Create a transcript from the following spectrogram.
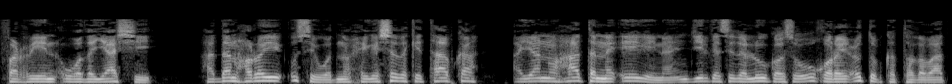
farriin wadayaashii. Haddaan horay u sii wadno xigashada kitaabka ayaannu haatanna eegaynaa injiilka sida luukas uu u qoray cutubka toddobaad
